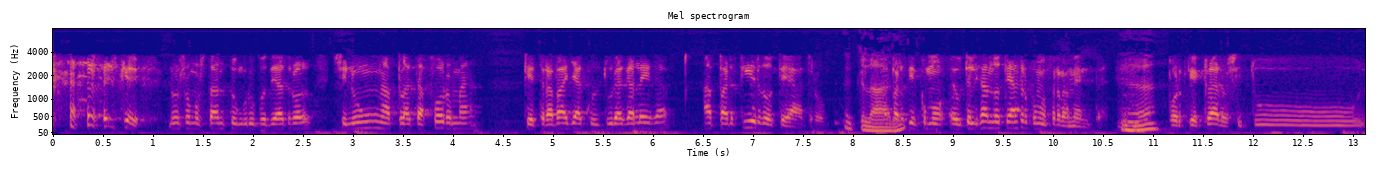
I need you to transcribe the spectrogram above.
es que non somos tanto un grupo teatral, sino unha plataforma que traballa a cultura galega a partir do teatro. Claro. A partir como utilizando o teatro como ferramenta. Uh -huh. Porque claro, si tú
